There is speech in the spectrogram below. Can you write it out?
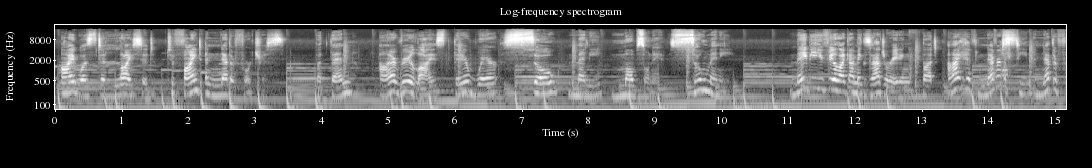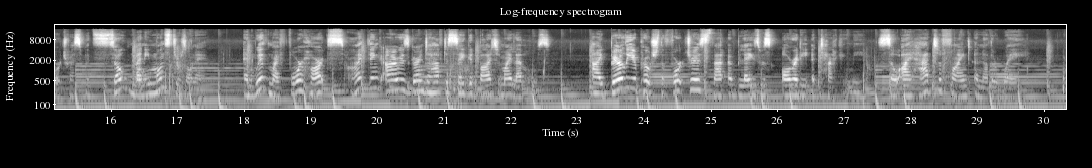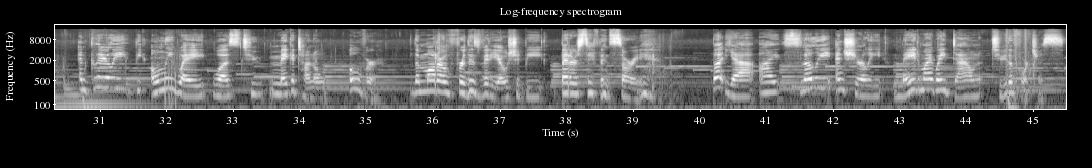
I was delighted to find a nether fortress, but then I realized there were so many mobs on it. So many. Maybe you feel like I'm exaggerating, but I have never seen a nether fortress with so many monsters on it. And with my four hearts, I think I was going to have to say goodbye to my levels. I barely approached the fortress that a blaze was already attacking me, so I had to find another way. And clearly, the only way was to make a tunnel over. The motto for this video should be better safe than sorry. But yeah, I slowly and surely made my way down to the fortress.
